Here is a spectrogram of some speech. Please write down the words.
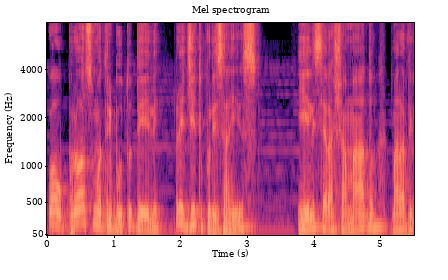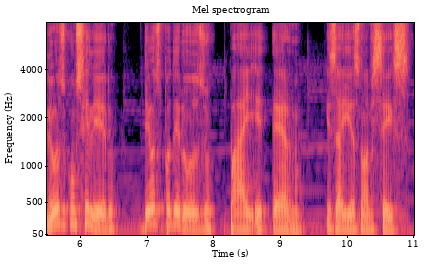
qual o próximo atributo dele, predito por Isaías. E ele será chamado Maravilhoso Conselheiro, Deus Poderoso, Pai Eterno. Isaías 9:6.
